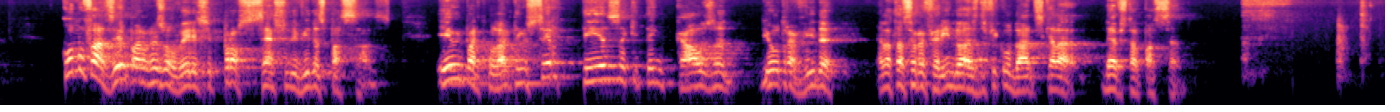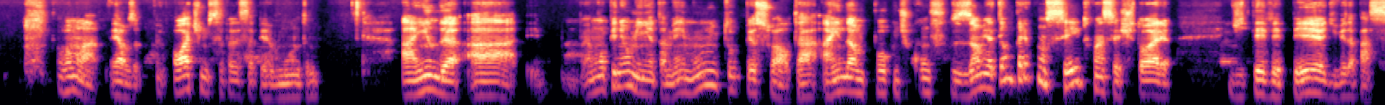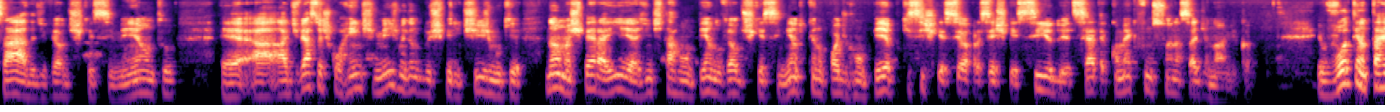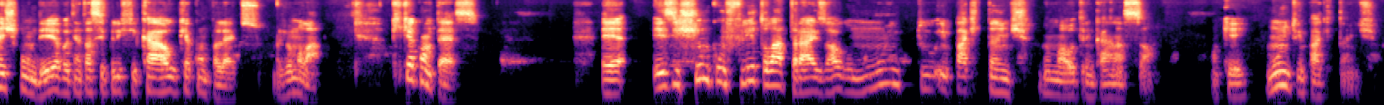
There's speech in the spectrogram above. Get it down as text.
Como fazer para resolver esse processo de vidas passadas? Eu, em particular, tenho certeza que tem causa de outra vida. Ela está se referindo às dificuldades que ela deve estar passando. Vamos lá, Elza. Ótimo você fazer essa pergunta. Ainda há, é uma opinião minha também, muito pessoal, tá? Ainda há um pouco de confusão e até um preconceito com essa história de TVP, de vida passada, de véu de esquecimento. É, há, há, diversas correntes, mesmo dentro do espiritismo, que não, mas espera aí, a gente está rompendo o véu do esquecimento, porque não pode romper, porque se esqueceu é para ser esquecido, etc. Como é que funciona essa dinâmica? Eu vou tentar responder, vou tentar simplificar algo que é complexo, mas vamos lá. O que, que acontece? É, existiu um conflito lá atrás, algo muito impactante numa outra encarnação, ok? Muito impactante.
